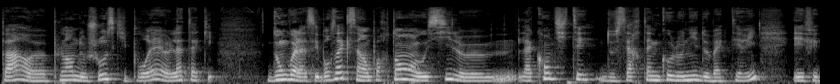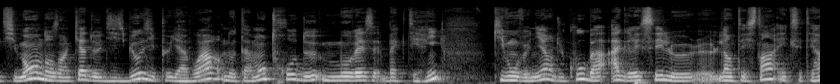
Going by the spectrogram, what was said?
par euh, plein de choses qui pourraient euh, l'attaquer. Donc voilà, c'est pour ça que c'est important aussi le, la quantité de certaines colonies de bactéries. Et effectivement, dans un cas de dysbiose, il peut y avoir notamment trop de mauvaises bactéries qui vont venir du coup bah, agresser l'intestin, etc.,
